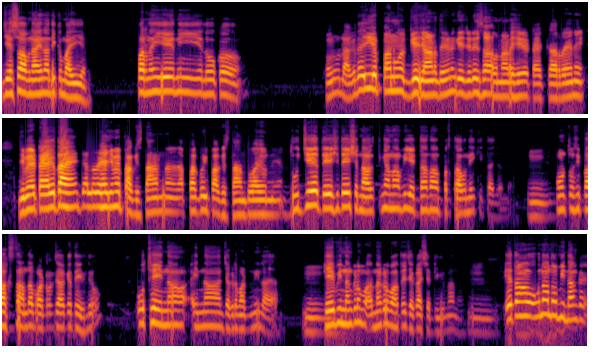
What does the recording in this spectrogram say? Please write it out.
ਜਿਸ ਹਿਸਾਬ ਨਾਲ ਇਹਨਾਂ ਦੀ ਕਮਾਈ ਆ। ਪਰ ਨਹੀਂ ਇਹ ਨਹੀਂ ਇਹ ਲੋਕ ਤੁਹਾਨੂੰ ਲੱਗਦਾ ਜੀ ਆਪਾਂ ਨੂੰ ਅੱਗੇ ਜਾਣ ਦੇਣਗੇ ਜਿਹੜੇ ਹਿਸਾਬ ਨਾਲ ਇਹ ਅਟੈਕ ਕਰ ਰਹੇ ਨੇ? ਜਿਵੇਂ ਅਟੈਕ ਤਾਂ ਐ ਚੱਲ ਰਿਹਾ ਜਿਵੇਂ ਪਾਕਿਸਤਾਨ ਆਪਾਂ ਕੋਈ ਪਾਕਿਸਤਾਨ ਤੋਂ ਆਏ ਹੁੰਨੇ ਆ। ਦੂਜੇ ਦੇਸ਼ ਦੇ ਸ਼ਨਾਖਤੀਆਂ ਨਾਲ ਵੀ ਇਦਾਂ ਦਾ ਵਰਤਾਓ ਨਹੀਂ ਕੀਤਾ ਜਾਂਦਾ। ਹੁਣ ਤੁਸੀਂ ਪਾਕਿਸਤਾਨ ਦਾ ਬਾਰਡਰ ਜਾ ਕੇ ਦੇਖ ਲਿਓ ਉੱਥੇ ਇੰਨਾ ਇੰਨਾ ਜਗੜਮੱਡ ਨਹੀਂ ਲਾਇਆ। ਫੇਰ ਵੀ ਵਾ- ਲੰਘਣ ਵਾਸਤੇ ਜਗ੍ਹਾ ਛੱਡੀ ਉਹਨਾਂ ਨੇ। ਇਹ ਤਾਂ ਉਹਨਾਂ ਤੋਂ ਵੀ ਲੰਘ ਗਏ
